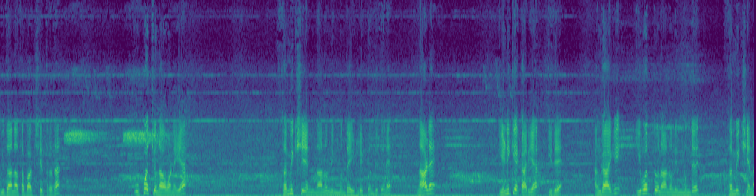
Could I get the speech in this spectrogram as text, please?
ವಿಧಾನಸಭಾ ಕ್ಷೇತ್ರದ ಉಪಚುನಾವಣೆಯ ಸಮೀಕ್ಷೆಯನ್ನು ನಾನು ನಿಮ್ಮ ಮುಂದೆ ಇಡ್ಲಿಕ್ಕೆ ಬಂದಿದ್ದೇನೆ. ನಾಳೆ ಎಣಿಕೆ ಕಾರ್ಯ ಇದೆ. ಹಂಗಾಗಿ ಇವತ್ತು ನಾನು ನಿಮ್ಮ ಮುಂದೆ ಸಮೀಕ್ಷೆನ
